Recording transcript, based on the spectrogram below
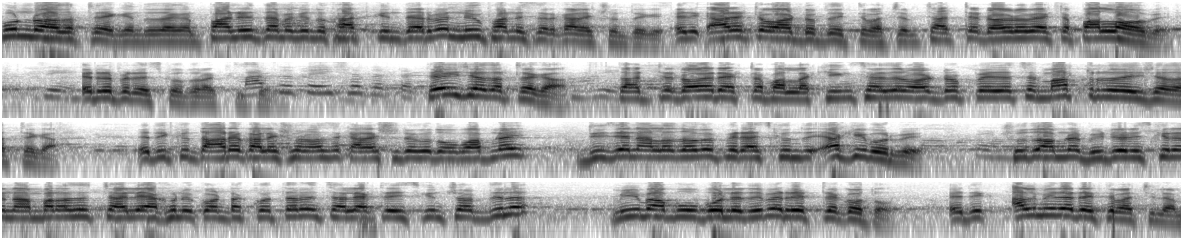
পনেরো হাজার টাকা কিন্তু দেখেন পানির দামে কিন্তু খাট কিনতে পারবেন নিউ ফার্নিচার কালেকশন থেকে। আরেকটা ওয়ার্ড্রপ দেখতে পাচ্ছেন চারটে ডয়ের একটা পাল্লা হবে। এটার প্রাইস কত রাখতেছেন? তেইশ হাজার টাকা। তেইশ চারটে ডয়ের একটা পাল্লা কিং সাইজের পেয়ে যাচ্ছেন মাত্র তেইশ হাজার টাকা। এদিকে কিন্তু আরও কালেকশন আছে কিন্তু অভাব নাই। ডিজাইন আলাদা হবে প্রাইস কিন্তু একই পড়বে। শুধু আপনার ভিডিওর স্ক্রিনে নাম্বার আছে চাইলে এখনই কন্ট্যাক্ট করতে পারেন চাইলে একটা স্ক্রিনশট দিলে মি বাবু বলে দেবে রেটটা কত? এদিক আলমিরা দেখতে পাচ্ছিলাম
